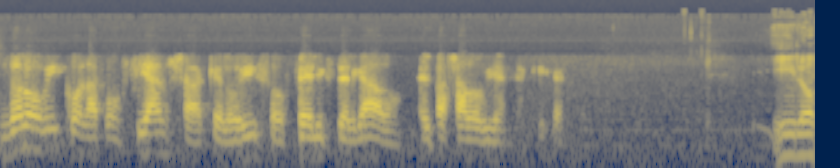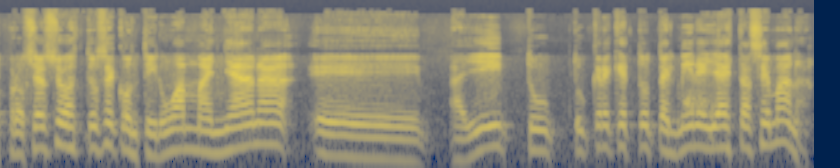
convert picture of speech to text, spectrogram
no lo vi con la confianza que lo hizo Félix Delgado el pasado viernes. Y los procesos entonces continúan mañana. Eh, allí, ¿tú, ¿tú crees que esto termine ya esta semana?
